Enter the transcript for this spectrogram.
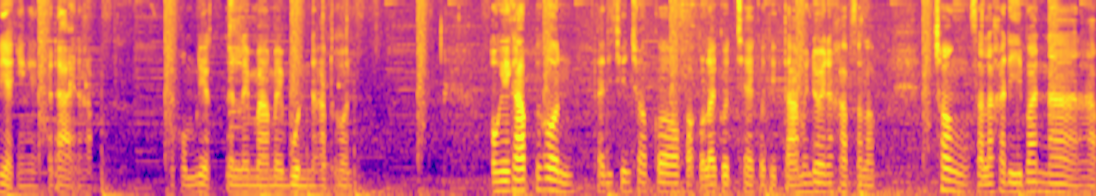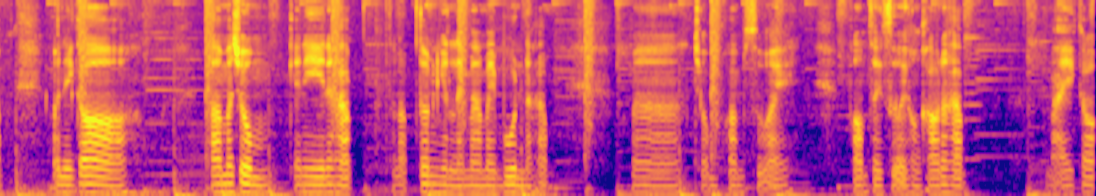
เรียกยังไงก็ได้นะครับ แต่ผมเรียกเงินอะไรมาใบบุญนะครับทุกคน โอเคครับทุกคนใครที่ชื่นชอบก็ฝากกดไลค์กดแชร์กดติดตามให้ด้วยนะครับสำหรับช่องสารคดีบ้านนานะครับ วันนี้ก็พามาชมแค่นี้นะครับสำหรับต้นเงินอะไรมาใบบุญนะครับ มาชมความสวยฟอร์มสวยๆของเขานะครับใบก็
